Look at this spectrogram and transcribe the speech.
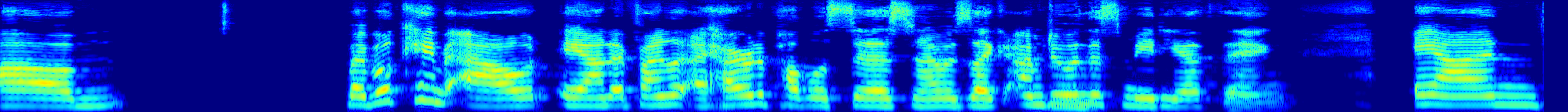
um, my book came out and I finally, I hired a publicist and I was like, I'm doing mm. this media thing. And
